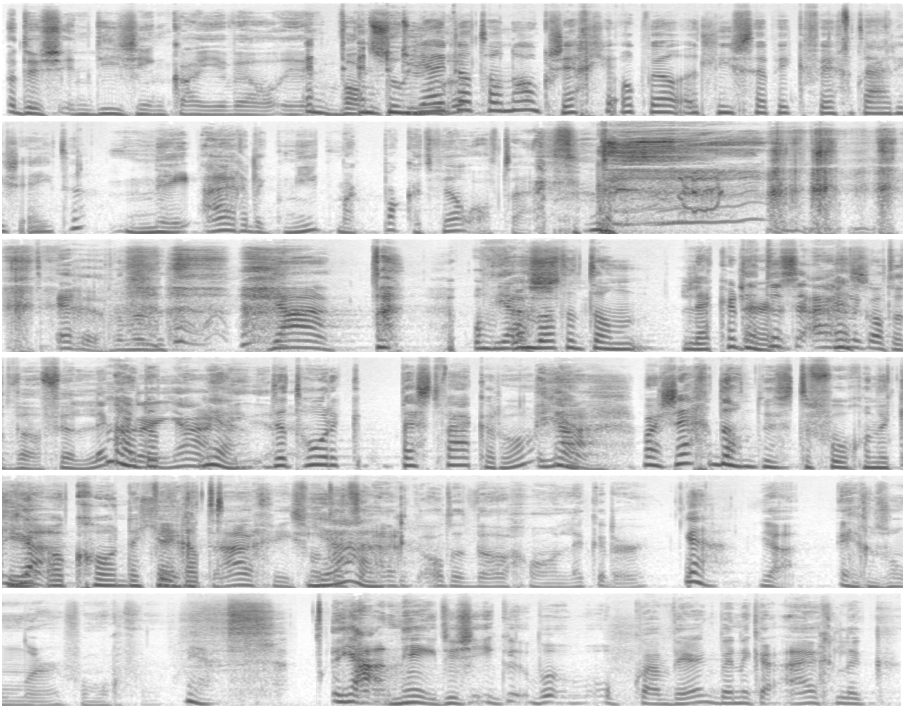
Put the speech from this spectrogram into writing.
Dus in die zin kan je wel eh, En, en doe jij dat dan ook? Zeg je ook wel, het liefst heb ik vegetarisch eten? Nee, eigenlijk niet, maar ik pak het wel altijd. Erg. Want ja, omdat het dan lekkerder dat is eigenlijk altijd wel veel Nou, lekkerder. dat, ja, ja, dat hoor ik best vaker hoor. Ja. Ja. Maar zeg dan dus de volgende keer ook gewoon dat jij dat... vegetarisch. Want dat is eigenlijk altijd wel gewoon lekkerder. Ja, Ja, en gezonder voor mijn gevoel. Ja. Ja, nee, dus ik, op, qua werk ben ik er eigenlijk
